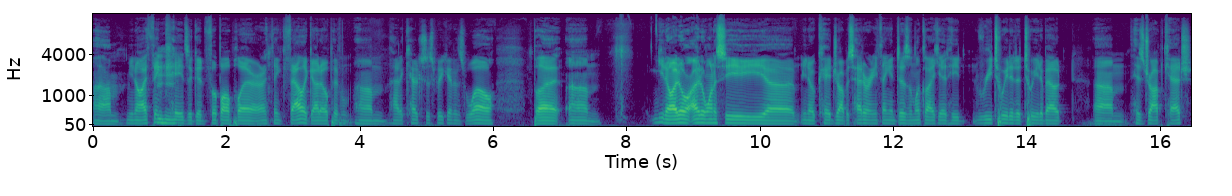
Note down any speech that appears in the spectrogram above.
Um, you know, I think Mhm. Cade's a good football player. I think Fallon got open, um, had a catch this weekend as well. But um, you know, I don't, I don't want to see uh, you know Cade drop his head or anything. It doesn't look like it. He retweeted a tweet about um, his dropped catch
